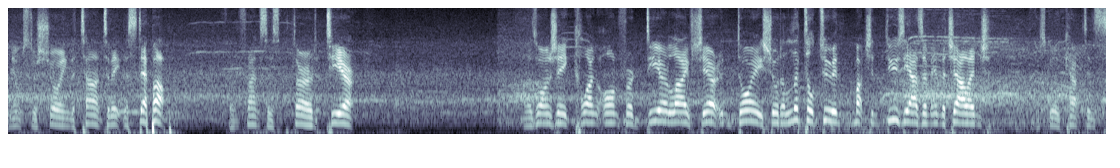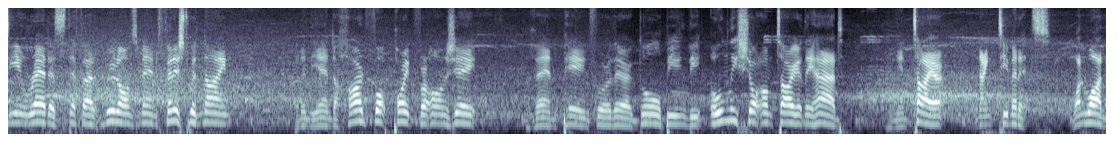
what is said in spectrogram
The youngster showing the talent to make the step up from France's third tier. As Angers clung on for dear life, Cheikh Ndoye showed a little too much enthusiasm in the challenge. The school captain seeing red as Stéphane Moulin's men finished with nine. But in the end, a hard-fought point for Angers. Rennes paying for their goal being the only shot on target they had in the entire 90 minutes. 1-1,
